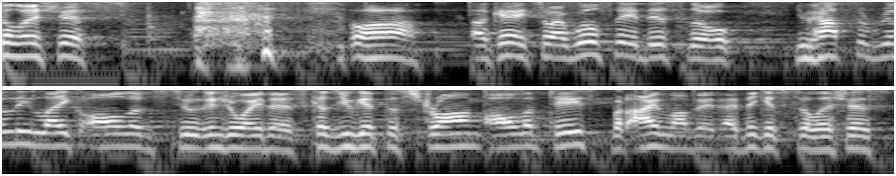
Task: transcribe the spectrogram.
Delicious. oh, okay, so I will say this though, you have to really like olives to enjoy this because you get the strong olive taste, but I love it. I think it's delicious.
